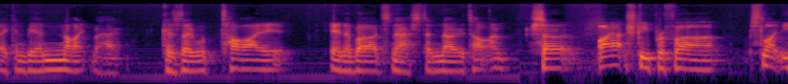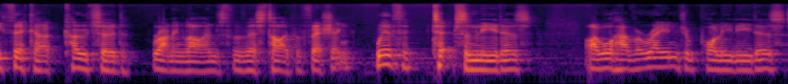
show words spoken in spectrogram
they can be a nightmare because they will tie in a bird's nest in no time. So I actually prefer slightly thicker coated running lines for this type of fishing. With tips and leaders, I will have a range of poly leaders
